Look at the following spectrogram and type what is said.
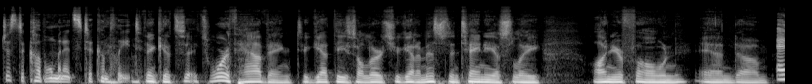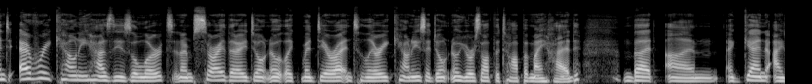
just a couple minutes to complete. I think it's it's worth having to get these alerts. You get them instantaneously on your phone, and um, And every county has these alerts. And I'm sorry that I don't know, like Madera and Tulare counties, I don't know yours off the top of my head. But um, again, I,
